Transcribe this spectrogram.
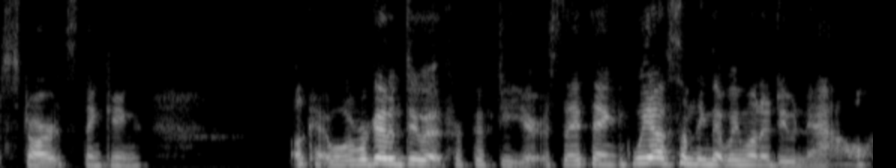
starts thinking, okay, well, we're going to do it for 50 years. They think we have something that we want to do now,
